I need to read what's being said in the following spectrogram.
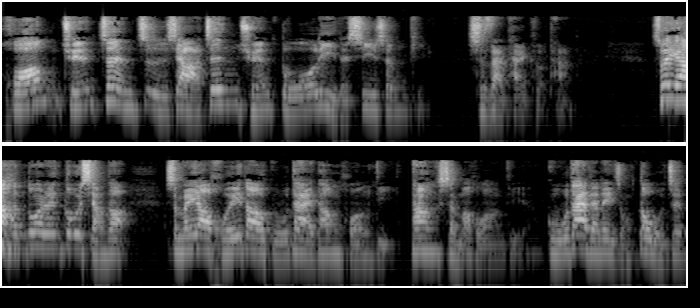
皇权政治下争权夺利的牺牲品，实在太可叹。所以啊，很多人都想到什么要回到古代当皇帝，当什么皇帝啊？古代的那种斗争，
